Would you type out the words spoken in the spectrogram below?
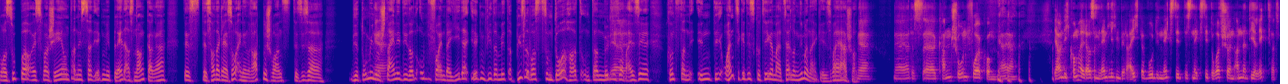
war super, alles war schön und dann ist es halt irgendwie blöd auseinandergegangen. Das, das hat ja gleich so einen Rattenschwanz. Das ist ja, wie Dominosteine, die dann umfallen, weil jeder irgendwie damit ein bisschen was zum Tor hat und dann möglicherweise ja. kannst dann in die einzige Diskothek einmal eine Zeit lang nicht mehr reingehen. Das war ja auch schon. Ja, ja, ja das äh, kann schon vorkommen. Ja, ja. ja, und ich komme halt aus einem ländlichen Bereich, da wo die nächste, das nächste Dorf schon einen anderen Dialekt hat.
